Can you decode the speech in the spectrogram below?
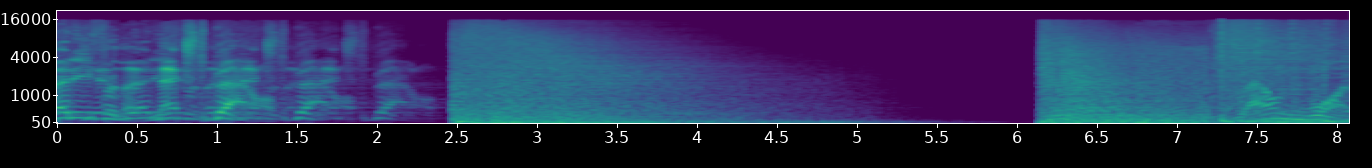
Get ready for the next battle. Round one.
